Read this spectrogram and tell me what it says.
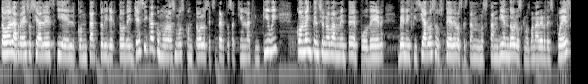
todas las redes sociales y el contacto directo de Jessica, como lo hacemos con todos los expertos aquí en Latin Kiwi, con la intención nuevamente de poder beneficiarlos a ustedes, los que están, nos están viendo, los que nos van a ver después,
